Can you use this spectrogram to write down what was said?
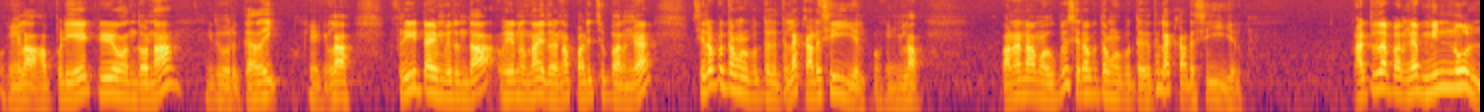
ஓகேங்களா? அப்படியே கீழே வந்தோன்னா இது ஒரு கதை ஓகேங்களா? ஃப்ரீ டைம் இருந்தால் வேணும்னா இதை வேணால் படித்து பாருங்கள் சிறப்பு தமிழ் புத்தகத்தில் கடைசி இயல் ஓகேங்களா? பன்னெண்டாம் வகுப்பு சிறப்பு தமிழ் புத்தகத்தில் கடைசி இயல். அடுத்ததாக பாருங்கள் மின்னூல்.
